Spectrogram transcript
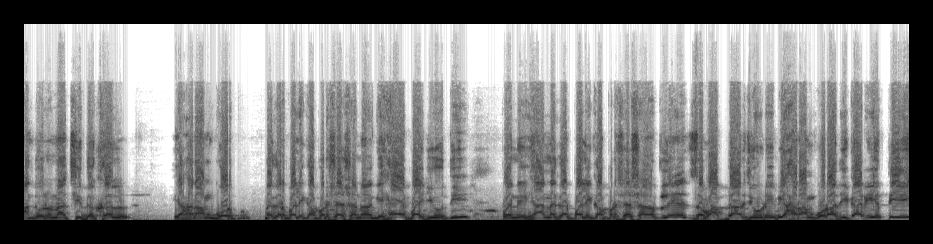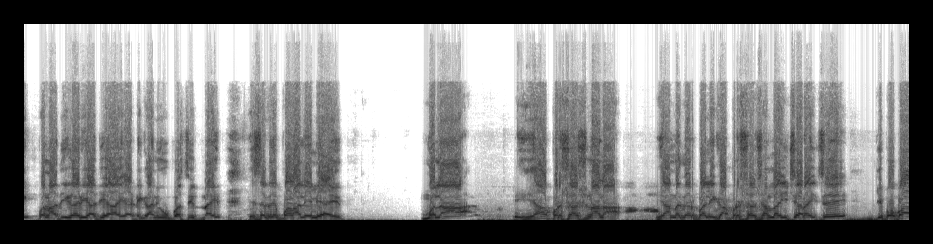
आंदोलनाची दखल ही हरामखोर नगरपालिका प्रशासनानं घ्यायला पाहिजे होती. पण ह्या नगरपालिका प्रशासनातले जबाबदार जेवढे बी हरामखोर अधिकारी आहेत ते एक पण अधिकारी आज या ठिकाणी उपस्थित नाहीत. हे सगळे पळालेले आहेत. मला ह्या प्रशासनाला या नगरपालिका प्रशासनाला विचारायचंय की बाबा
